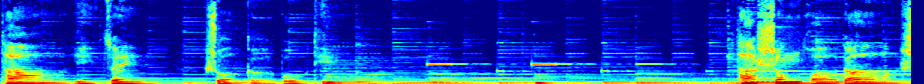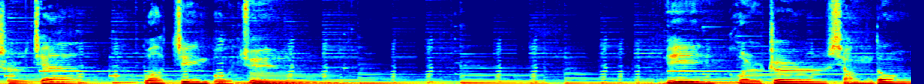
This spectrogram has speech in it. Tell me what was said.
他一嘴，说个不停。他生活的世界我进不去，一会儿指向东，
